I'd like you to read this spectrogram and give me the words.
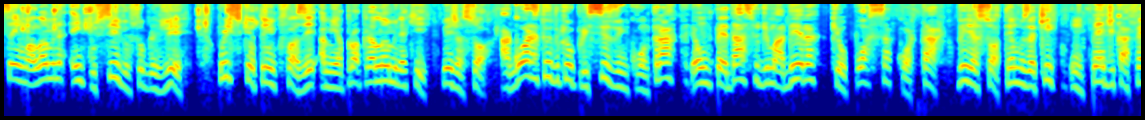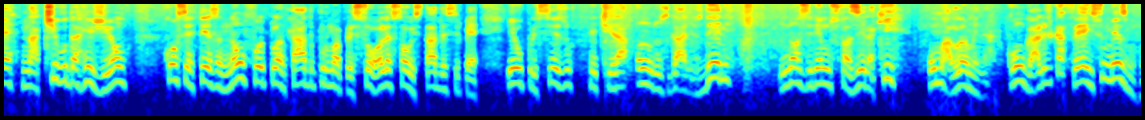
Sem uma lâmina é impossível sobreviver. Por isso que eu tenho que fazer a minha própria lâmina aqui. Veja só. Agora tudo que eu preciso encontrar é um pedaço de madeira que eu possa cortar. Veja só, temos aqui um pé de café nativo da região. Com certeza não foi plantado por uma pessoa. Olha só o estado desse pé. Eu preciso retirar um dos galhos dele e nós iremos fazer aqui uma lâmina com um galho de café, isso mesmo.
